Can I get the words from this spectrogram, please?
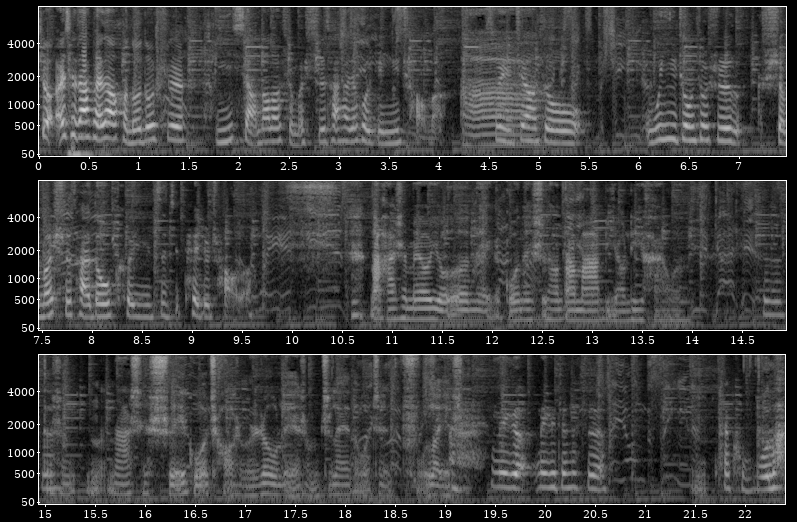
就而且大排档很多都是你想到了什么食材，他就会给你炒嘛，啊，所以这样就无意中就是什么食材都可以自己配着炒了。那还是没有有的那个国内食堂大妈比较厉害，我对对对，都是拿拿些水果炒什么肉类什么之类的，我真服了也是。那个那个真的是。太恐怖了。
